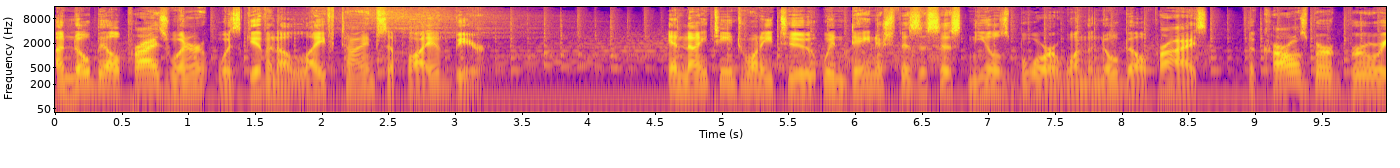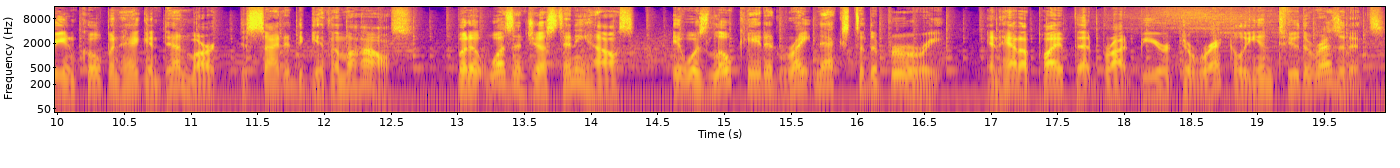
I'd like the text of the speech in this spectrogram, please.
A Nobel Prize winner was given a lifetime supply of beer. In 1922, when Danish physicist Niels Bohr won the Nobel Prize, the Carlsberg Brewery in Copenhagen, Denmark decided to give him a house. But it wasn't just any house, it was located right next to the brewery and had a pipe that brought beer directly into the residence.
